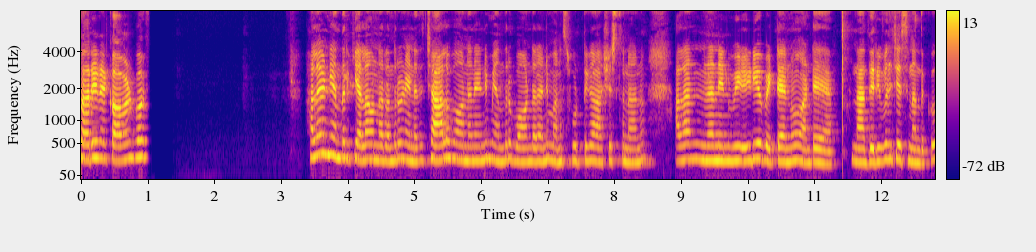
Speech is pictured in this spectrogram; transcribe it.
సారీ నేను కామెంట్ బాక్స్ హలో అండి అందరికీ ఎలా ఉన్నారు? అందరూ నేనైతే చాలా బాగున్నానండి. మీ అందరూ బాగుండాలని మనస్ఫూర్తిగా ఆశిస్తున్నాను. అలా నేను వీడియో పెట్టాను అంటే నాది రివీల్ చేసినందుకు.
